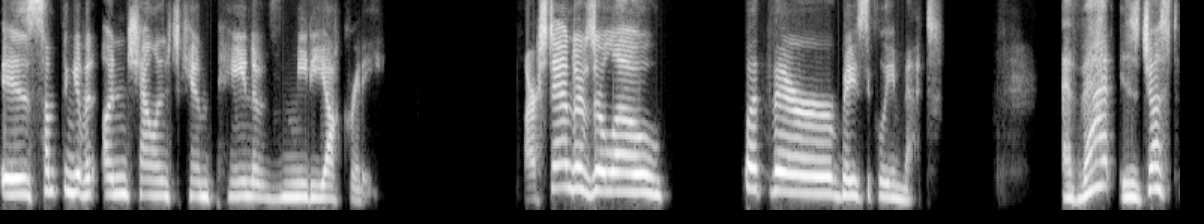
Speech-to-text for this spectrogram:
is something of an unchallenged campaign of mediocrity. Our standards are low, but they're basically met. And that is just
